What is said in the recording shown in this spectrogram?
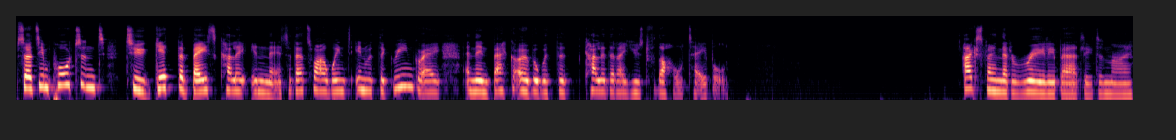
so it's important to get the base color in there. So that's why I went in with the green gray and then back over with the color that I used for the whole table. I explained that really badly, didn't I?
